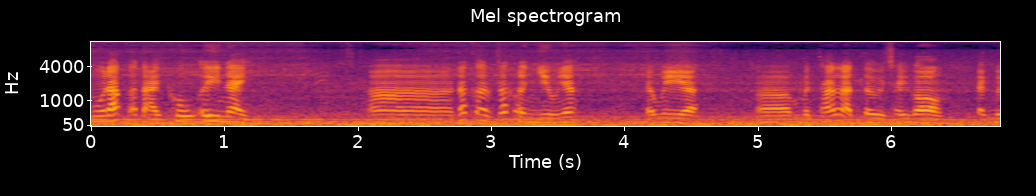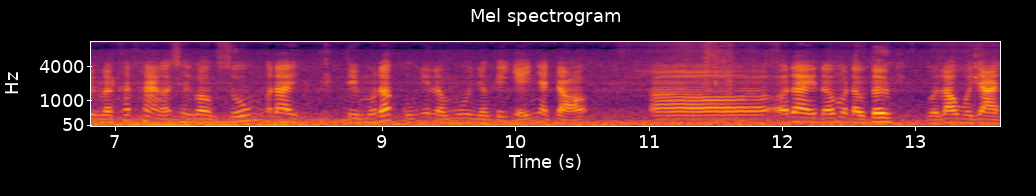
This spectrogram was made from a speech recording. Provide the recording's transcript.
mua đất ở tại khu y này. À, rất rất là nhiều nha. Tại vì à, mình thấy là từ Sài Gòn đặc biệt là khách hàng ở Sài Gòn xuống ở đây tìm mua đất cũng như là mua những cái dãy nhà trọ à, ở đây để mà đầu tư vừa lâu vừa dài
